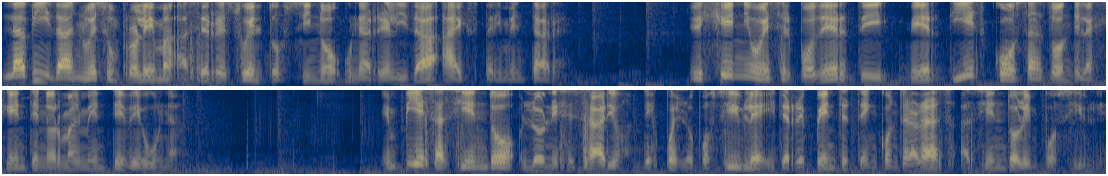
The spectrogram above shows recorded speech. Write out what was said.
La vida no es un problema a ser resuelto, sino una realidad a experimentar. El genio es el poder de ver 10 cosas donde la gente normalmente ve una. Empieza haciendo lo necesario, después lo posible y de repente te encontrarás haciendo lo imposible.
